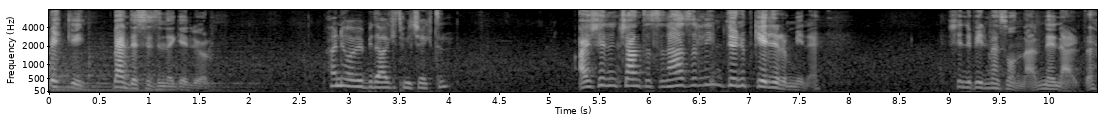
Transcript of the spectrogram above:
Bekleyin ben de sizinle geliyorum. Hani o eve bir daha gitmeyecektin? Ayşe'nin çantasını hazırlayayım dönüp gelirim yine. Şimdi bilmez onlar ne nerede.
